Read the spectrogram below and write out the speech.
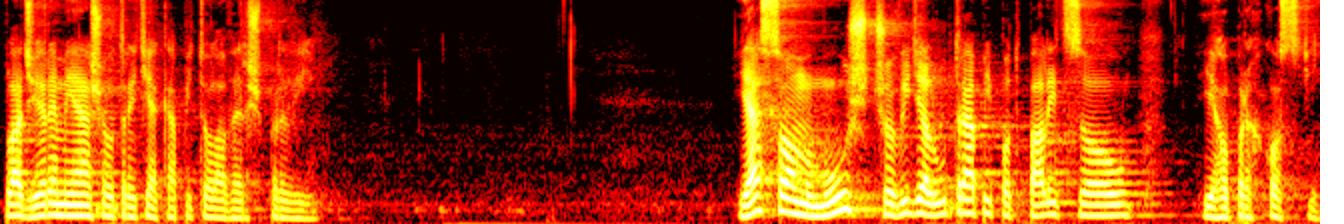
Plač Jeremiášov, 3. kapitola, verš 1. Ja som muž, čo videl útrapy pod palicou jeho prchkosti.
